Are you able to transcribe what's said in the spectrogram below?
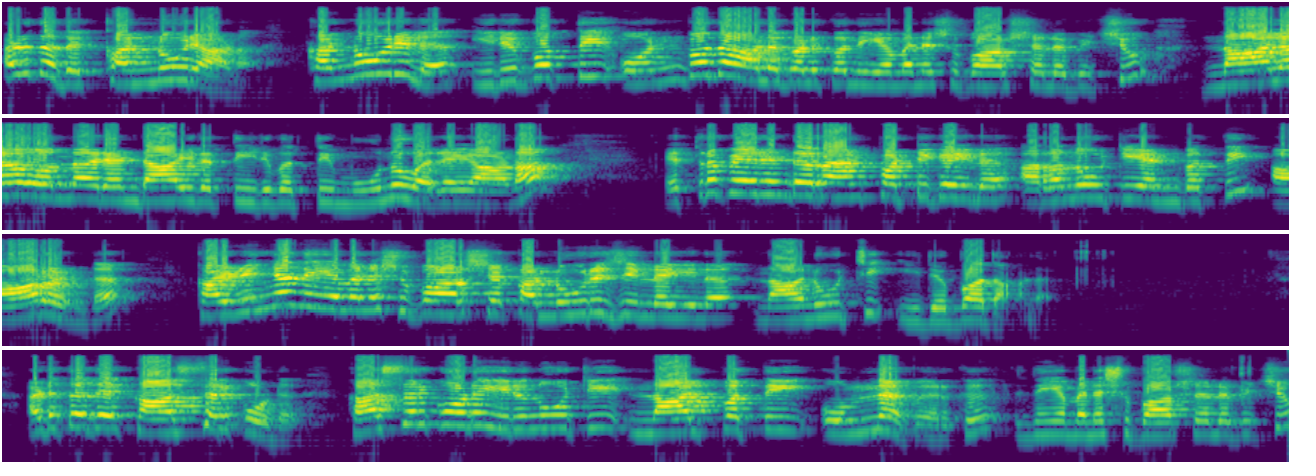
അടുത്തത് കണ്ണൂരാണ്. കണ്ണൂരിൽ ഇരുപത്തി ഒൻപത് ആളുകൾക്ക് നിയമന ശുപാർശ ലഭിച്ചു. നാല് ഒന്ന് രണ്ടായിരത്തി ഇരുപത്തി മൂന്ന് വരെയാണ്. എത്ര പേരുണ്ട് റാങ്ക് പട്ടികയിൽ അറുന്നൂറ്റി എൺപത്തി ആറുണ്ട്. കഴിഞ്ഞ നിയമന ശുപാർശ കണ്ണൂർ ജില്ലയിൽ നാനൂറ്റി ഇരുപതാണ്. അടുത്തത് കാസർഗോഡ്. കാസർഗോഡ് ഇരുന്നൂറ്റി നാൽപ്പത്തി ഒന്ന് പേർക്ക് നിയമന ശുപാർശ ലഭിച്ചു.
